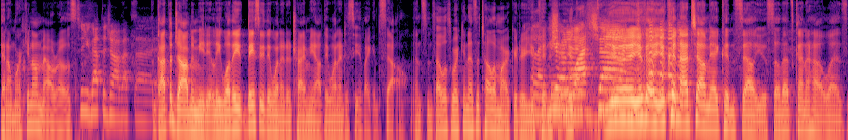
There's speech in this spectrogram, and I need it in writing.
And I'm working on Melrose So you got the job at the. got the job immediately. Well, they basically they wanted to try me out. They wanted to see if I could sell. And since I was working as a telemarketer, you Like, couldn't you're sh- You're you, like, watch done. you, you, could- you could not tell me I couldn't sell you. So that's kind of how it was.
